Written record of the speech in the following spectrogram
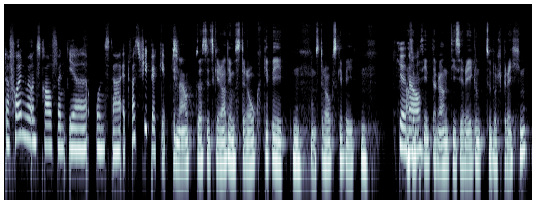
Da freuen wir uns drauf, wenn ihr uns da etwas Feedback gibt. Genau, du hast jetzt gerade um Stroke gebeten, um Strokes gebeten. Genau. Also wir sind daran, diese Regeln zu durchbrechen.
